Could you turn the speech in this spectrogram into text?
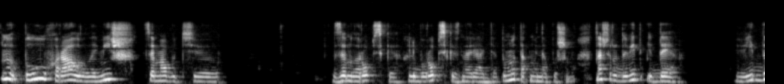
Ну, плуг, рало, леміш це, мабуть, е, землеробське, хліборобське знаряддя. Тому так ми напишемо. Наш родовід іде від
